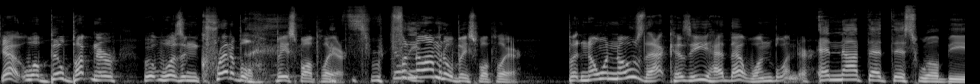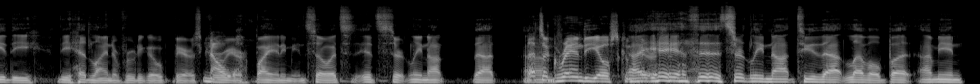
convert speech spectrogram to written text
Yeah, well, Bill Buckner was an incredible baseball player, really... phenomenal baseball player. But no one knows that because he had that one blunder. And not that this will be the the headline of Rudy Gobert's career no. by any means. So it's it's certainly not that. That's um, a grandiose comparison. Uh, yeah, it's certainly not to that level. But I mean,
